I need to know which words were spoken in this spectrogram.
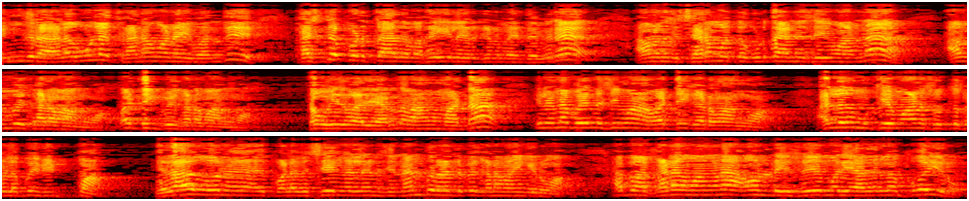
என்கிற அளவுல கணவனை வந்து கஷ்டப்படுத்தாத வகையில் இருக்கணுமே தவிர அவனுக்கு சிரமத்தை கொடுத்தா என்ன செய்வான்னா அவன் போய் கடன் வாங்குவான் வட்டிக்கு போய் கடன் வாங்குவான். உயிர்வாதியா இருந்தா வாங்க மாட்டான் இல்லைன்னா போய் என்ன செய்வான் வட்டி கடன் வாங்குவான். அல்லது முக்கியமான சொத்துக்களை போய் விற்பான். ஏதாவது ஒரு பல விஷயங்கள்ல என்ன செய்ய நண்பர்கள்ட்ட போய் கடன் வாங்கிடுவான் அப்ப கடன் வாங்கினா அவனுடைய சுயமரியாதை எல்லாம் போயிடும்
